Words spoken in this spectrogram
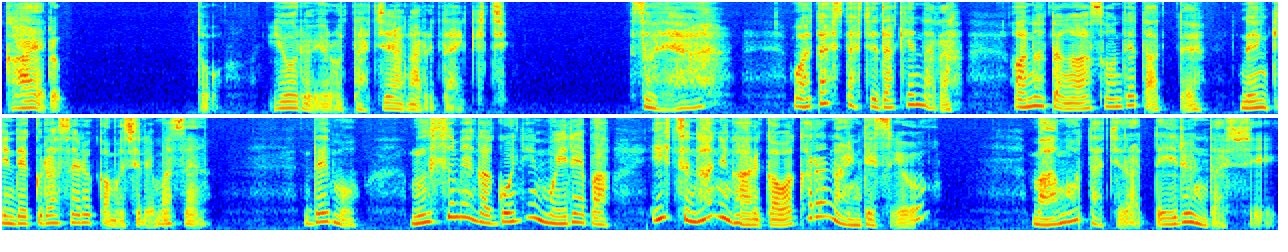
帰るとよろよろ立ち上がる大吉。そりゃ私たちだけならあなたが遊んでたって年金で暮らせるかもしれません。でも娘が5人もいればいつ何があるかわからないんですよ。孫たちだっているんだし。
